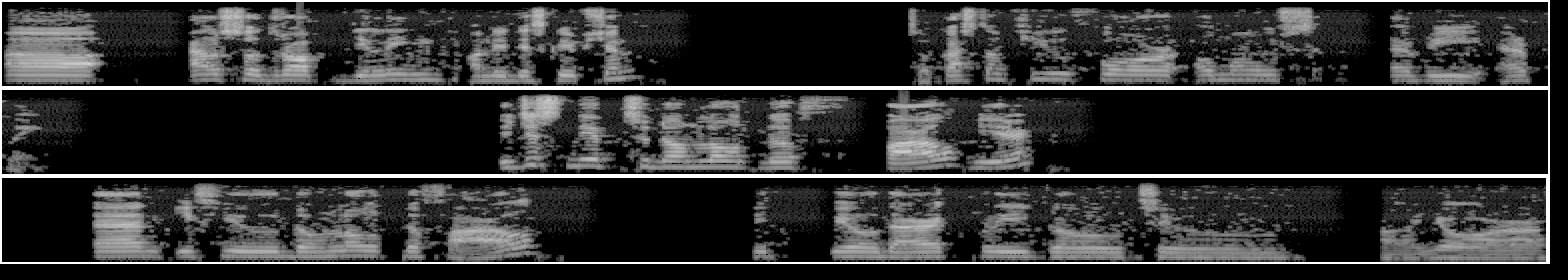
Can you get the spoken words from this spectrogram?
Uh, I also drop the link on the description. So custom views for almost every airplane you just need to download the file here. And if you download the file it will directly go to uh, your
